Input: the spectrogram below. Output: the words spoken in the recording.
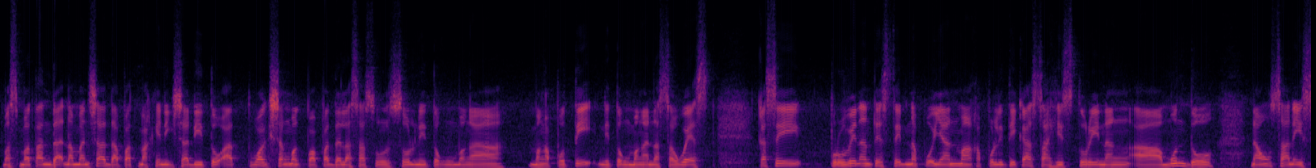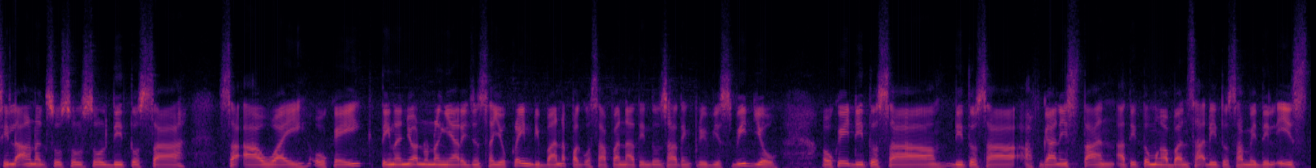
mas matanda naman siya, dapat makinig siya dito at huwag siyang magpapadala sa sulsul nitong mga mga puti, nitong mga nasa west. Kasi proven and tested na po yan mga kapolitika sa history ng ah, mundo na kung saan sila ang nagsusulsul dito sa sa away. Okay? Tingnan nyo ano nangyari dyan sa Ukraine di ba? Napag-usapan natin dun sa ating previous video. Okay? Dito sa dito sa Afghanistan at itong mga bansa dito sa Middle East.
